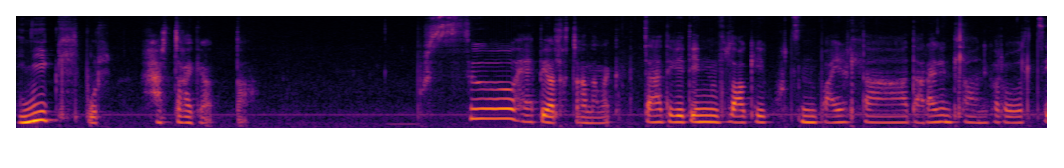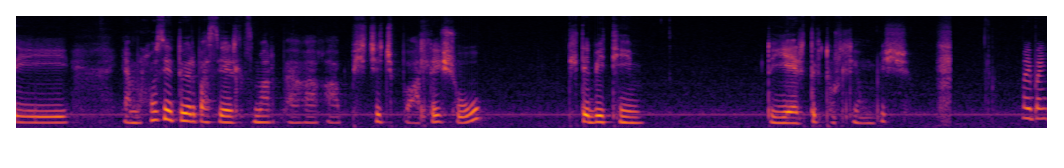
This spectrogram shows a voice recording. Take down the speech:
энийг л бүр харж байгааг so happy болгож байгаа намайг. За тэгээд энэ влогийг үзсэн баярлалаа. Дараагийн 7 хоногор уулзъя. Ямар хус сэдвэр бас ярилцмаар байгаагаа бичиж болно шүү. Гэхдээ би тийм одоо ярьдаг төрлийн хүн биш. Бай бай.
